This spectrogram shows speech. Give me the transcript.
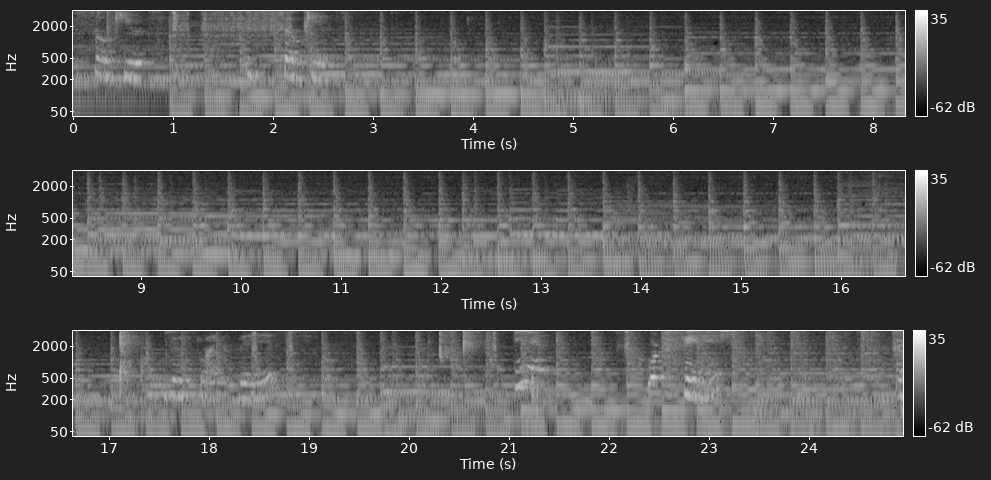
So cute. It's so cute. Just like this. Yeah, we're finished. I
